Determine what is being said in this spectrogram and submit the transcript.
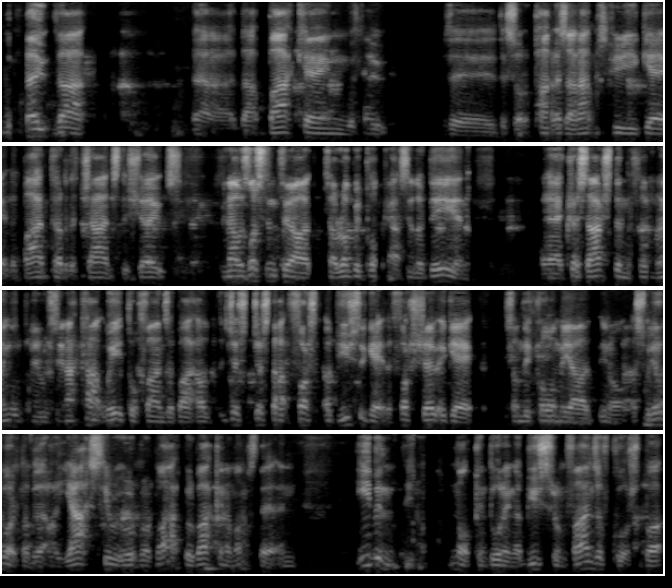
without that uh, that backing, without the the sort of partisan atmosphere you get, the banter, the chants, the shouts. And I was listening to a, to a rugby podcast the other day, and uh, Chris Ashton, the former England player, was saying, "I can't wait till fans are back. I'll, just just that first abuse to get, the first shout to get, somebody calling me a you know a swear word, I'll be like, oh yes, here we're, we're back, we're back in amongst it. And even you know, not condoning abuse from fans, of course, but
